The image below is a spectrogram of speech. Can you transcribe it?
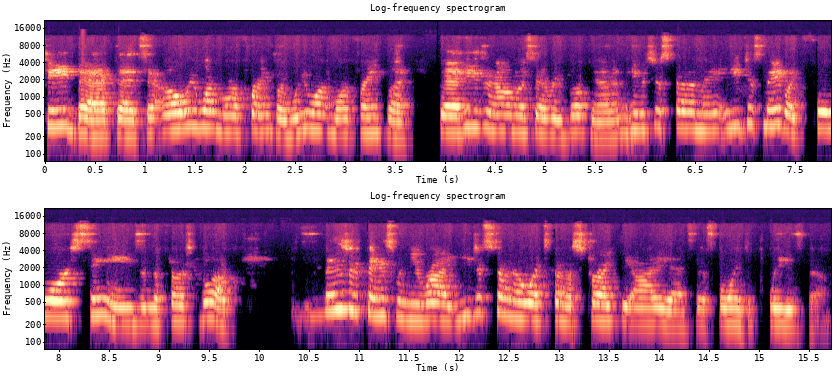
feedback that said, oh, we want more Franklin, we want more Franklin, that he's in almost every book now. And he was just gonna make, he just made like four scenes in the first book. Those are things when you write, you just don't know what's gonna strike the audience that's going to please them.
